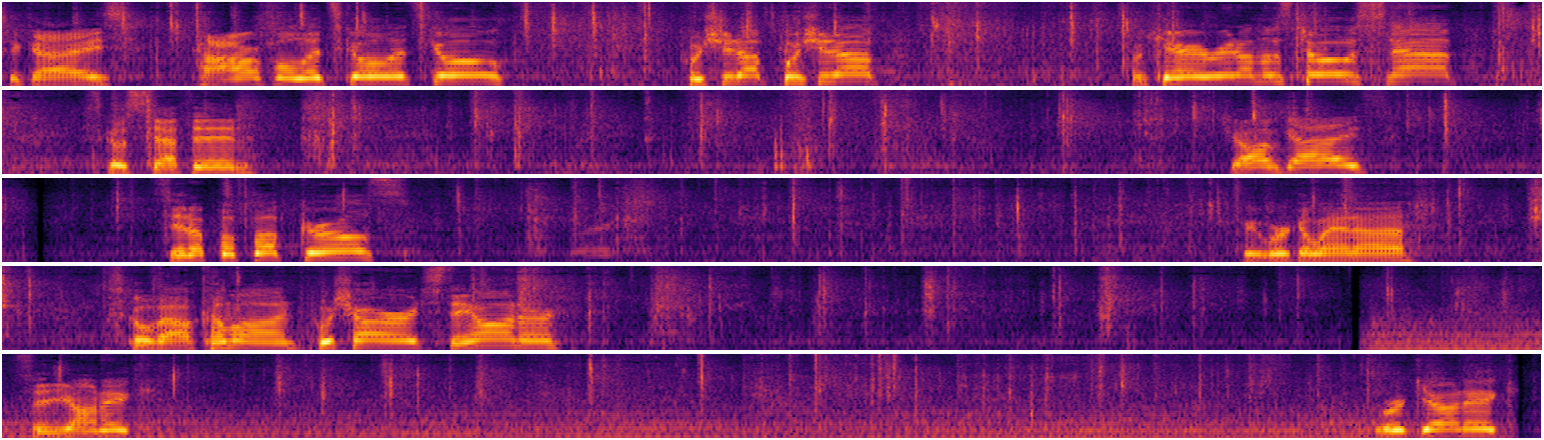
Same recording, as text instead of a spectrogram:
So guys, powerful, let's go, let's go. Push it up, push it up. Don't carry right on those toes, snap. Let's go, Stefan. Job, guys. Sit up, up, up, girls. Great work, Alana. Let's go, Val. Come on. Push hard. Stay on her. Sit, Yannick. Work, Yannick.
